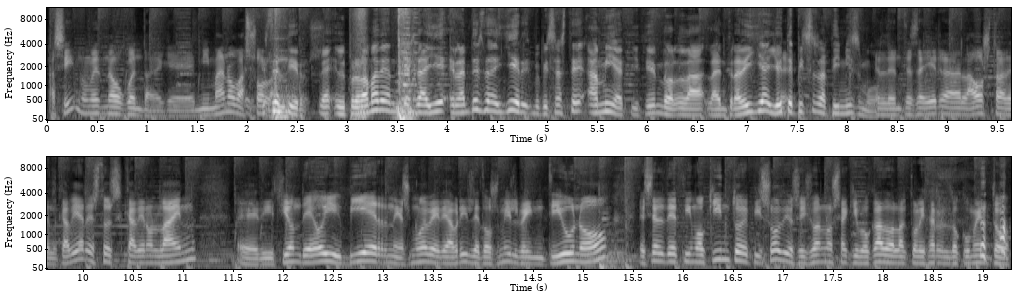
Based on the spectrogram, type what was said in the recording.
¿Ah, sí? No me he dado cuenta de que mi mano va sola. Es decir, el programa de antes de ayer, el antes de ayer me pisaste a mí diciendo la, la entradilla y hoy Eh, te pisas a ti mismo. El de antes de ayer era la ostra del caviar. Esto es Caviar Online, eh, edición de hoy, viernes 9 de abril de 2021. Es el decimoquinto episodio, si Joan no se ha equivocado al actualizar el documento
